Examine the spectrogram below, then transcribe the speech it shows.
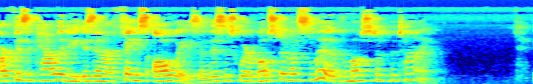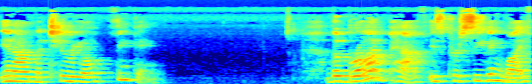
Our physicality is in our face always, and this is where most of us live most of the time in our material thinking. The broad path is perceiving life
